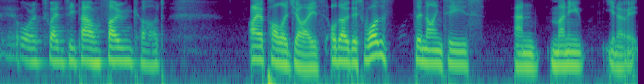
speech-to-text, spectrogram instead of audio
or a twenty pound phone card. I apologize. Although this was the 90s and money, you know, it,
